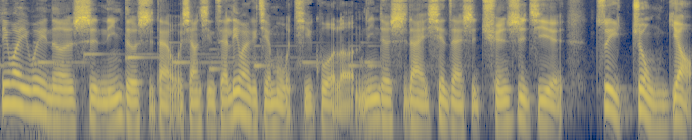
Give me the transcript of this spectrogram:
另外一位呢是宁德时代。我相信在另外一个节目我提过了，宁德时代现在是全世界最重要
